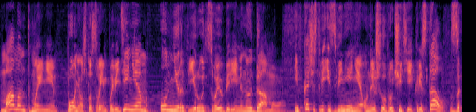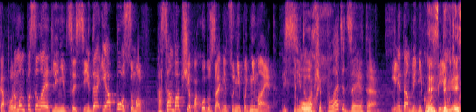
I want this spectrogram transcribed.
Мамонт Мэнни понял, что своим поведением он нервирует свою беременную даму. И в качестве извинения он решил вручить ей кристалл, за которым он посылает ленивца Сида и опоссумов. А сам вообще, походу, задницу не поднимает. Сиду Ох. вообще платят за это? Или там в ледниковом Респект- периоде респект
